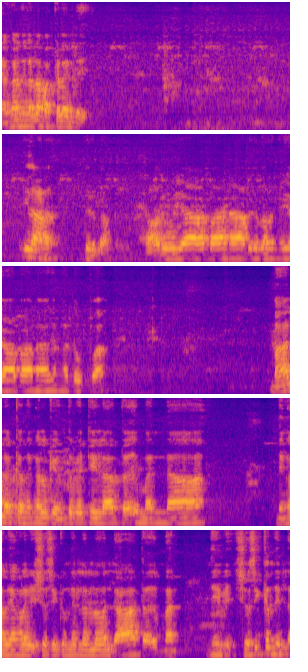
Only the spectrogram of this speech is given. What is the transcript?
ഞങ്ങൾ നിങ്ങളുടെ മക്കളല്ലേ? ഇതാണ് അവർ പറഞ്ഞു ഞങ്ങളുടെ ഉപ്പ. മാലൊക്കെ നിങ്ങൾക്ക് എന്ത് പറ്റിയില്ലാത്ത തഹ്മന്ന നിങ്ങൾ ഞങ്ങളെ വിശ്വസിക്കുന്നില്ലല്ലോ ലാ തഹ്മൻ. നീ വിശ്വസിക്കുന്നില്ല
